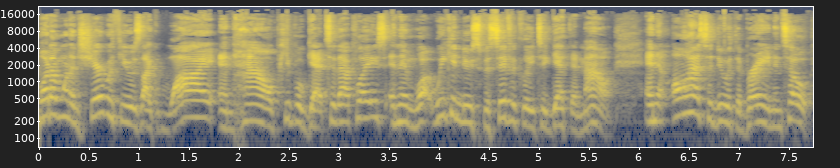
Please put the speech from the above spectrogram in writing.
what I wanted to share with you is like why and how people get to that place and then what we can do specifically to get them out. And it all has to do with the brain. And so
